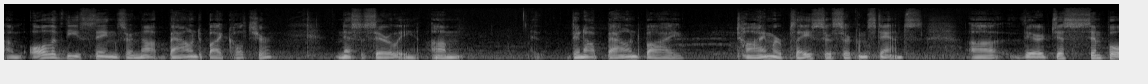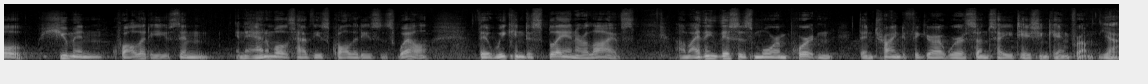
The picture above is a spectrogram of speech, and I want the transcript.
Um, all of these things are not bound by culture necessarily. Um, they're not bound by time or place or circumstance. Uh, they're just simple human qualities, and, and animals have these qualities as well that we can display in our lives. Um, I think this is more important than trying to figure out where a sun salutation came from. Yeah,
